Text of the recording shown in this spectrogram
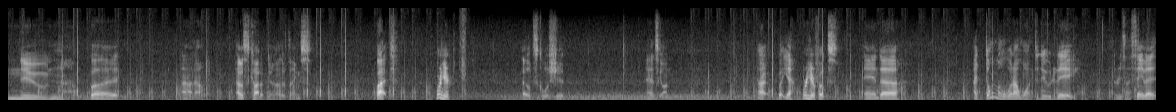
noon. But, I don't know. I was caught up doing other things. But, we're here. That looks cool as shit. And it's gone. Alright, but yeah, we're here, folks. And, uh, I don't know what I want to do today. The reason I say that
